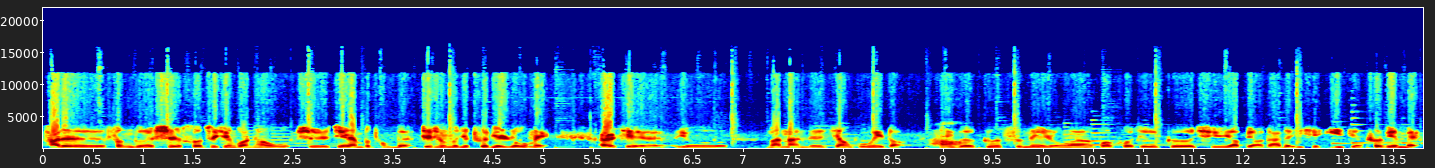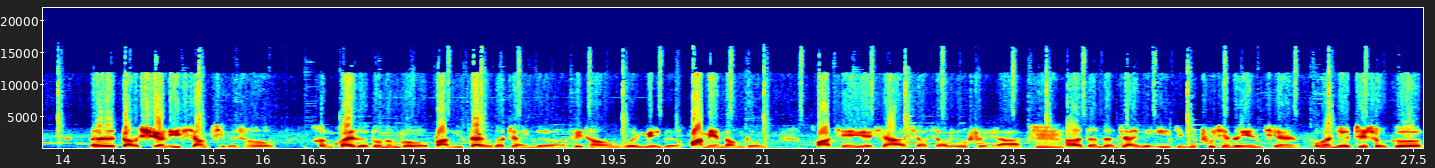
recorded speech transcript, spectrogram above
它的风格是和《醉拳广场舞》是截然不同的。这首歌就特别柔美，而且有满满的江湖味道。这个歌词内容啊，包括这个歌曲要表达的一些意境，特别美。呃，当旋律响起的时候。很快的都能够把你带入到这样一个非常唯美的画面当中。花前月下，小桥流水啊，嗯啊等等这样一个意境就出现在眼前。我感觉这首歌，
